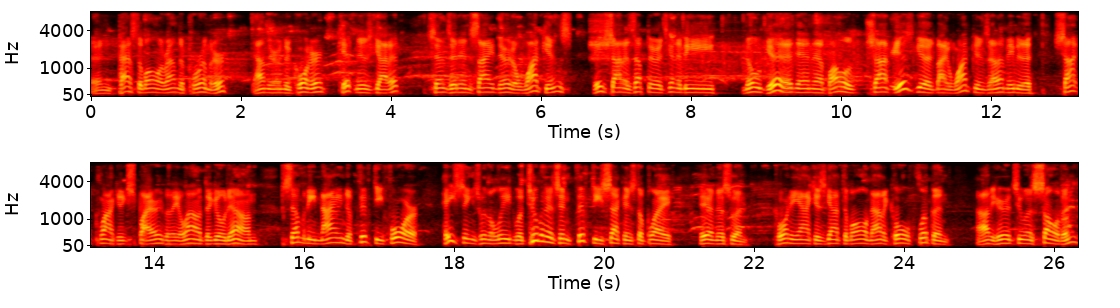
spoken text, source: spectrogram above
and pass the ball around the perimeter. Down there in the corner, Kitten has got it. Sends it inside there to Watkins. His shot is up there. It's going to be no good. And the ball shot is good by Watkins. I thought maybe the shot clock expired, but they allow it to go down. 79 to 54. Hastings with the lead with two minutes and 50 seconds to play here in this one. Korniak has got the ball. Now to Cole Flippin. Out here to a Sullivan.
